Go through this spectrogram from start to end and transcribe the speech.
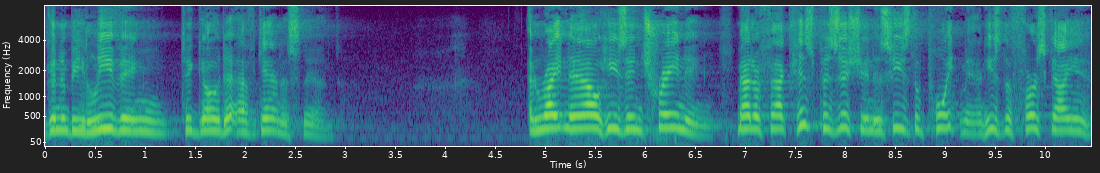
going to be leaving to go to Afghanistan. And right now, he's in training. Matter of fact, his position is he's the point man, he's the first guy in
